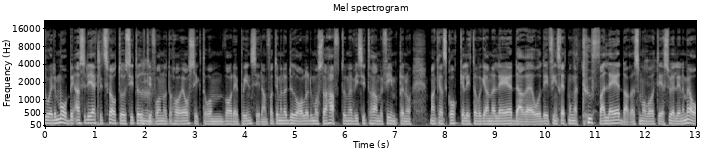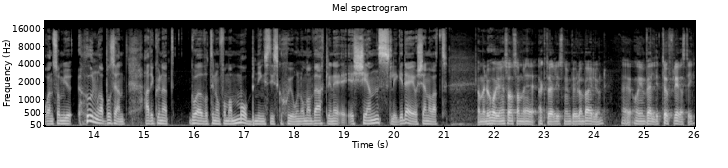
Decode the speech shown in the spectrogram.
då är det mobbing. Alltså det är jäkligt svårt att sitta mm. utifrån och ha åsikter om vad det är på insidan. För att jag menar du Arle, du måste ha haft det, men vi sitter här med Fimpen och man kan skrocka lite över gamla ledare och det finns rätt många tuffa ledare som har varit i SHL genom åren som ju 100% hade kunnat gå över till någon form av mobbningsdiskussion om man verkligen är, är känslig i det och känner att... Ja men du har ju en sån som är aktuell just nu, Bulan Berglund. Eh, har ju en väldigt tuff ledarstil.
